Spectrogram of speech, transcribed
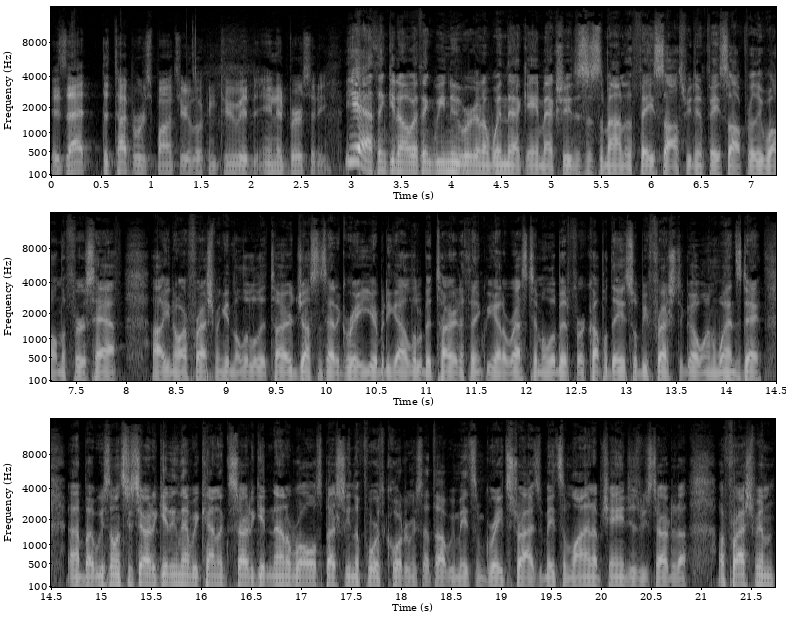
Is that the type of response you're looking to in adversity? Yeah, I think you know. I think we knew we were going to win that game. Actually, this amount of the face-offs. We didn't face off really well in the first half. Uh, you know, our freshman getting a little bit tired. Justin's had a great year, but he got a little bit tired. I think we got to rest him a little bit for a couple days. So he'll be fresh to go on Wednesday. Uh, but we, once we started getting that, we kind of started getting on a roll, especially in the fourth quarter. I thought we made some great strides. We made some lineup changes. We started a, a freshman,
